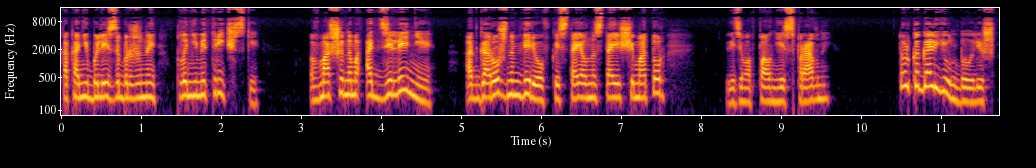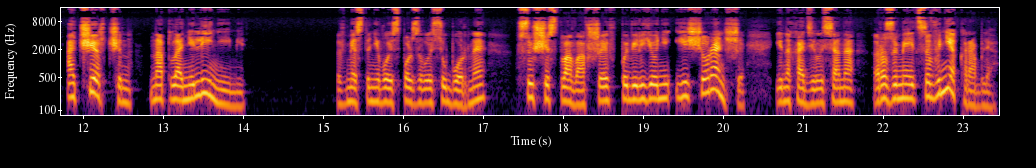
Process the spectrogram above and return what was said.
как они были изображены планиметрически. В машинном отделении отгороженным веревкой стоял настоящий мотор, видимо, вполне исправный. Только гальюн был лишь очерчен на плане линиями. Вместо него использовалась уборная, существовавшая в павильоне еще раньше, и находилась она, разумеется, вне корабля.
